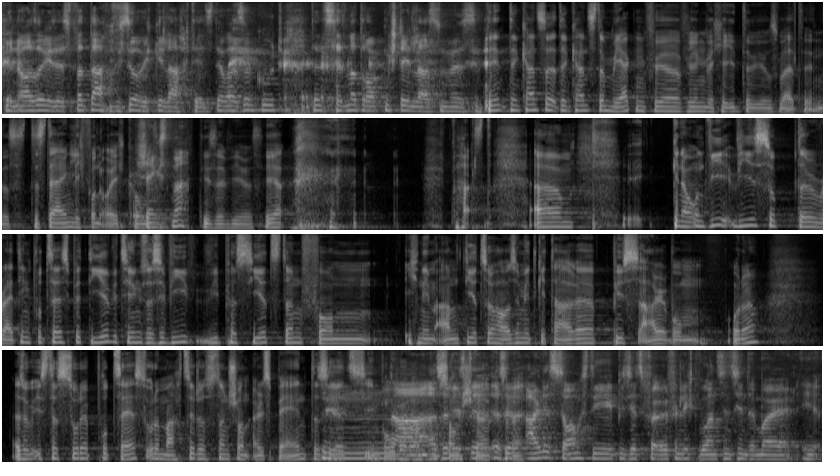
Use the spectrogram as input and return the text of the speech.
genau so ist es. Verdammt, wieso habe ich gelacht jetzt? Der war so gut, das hätten wir trocken stehen lassen müssen. Den, den, kannst, du, den kannst du merken für, für irgendwelche Interviews weiterhin, dass, dass der eigentlich von euch kommt. Schenkst du mir? Dieser Virus, ja. Passt. Ähm, genau, und wie, wie ist so der Writing-Prozess bei dir, beziehungsweise wie, wie passiert es dann von, ich nehme an, dir zu Hause mit Gitarre bis Album, oder? Also ist das so der Prozess oder macht sie das dann schon als Band, dass ihr jetzt im mm, Proberaum also Songs schreibt? Also oder? alle Songs, die bis jetzt veröffentlicht worden sind, sind einmal äh,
